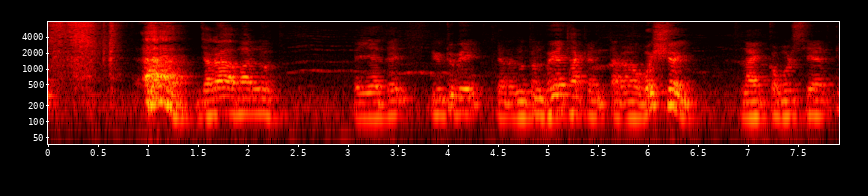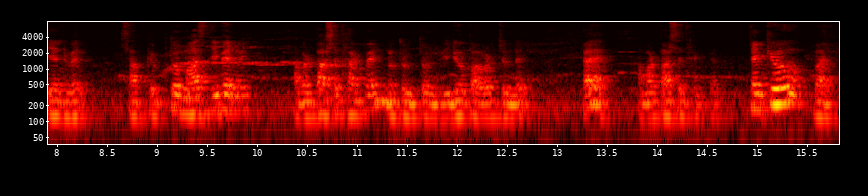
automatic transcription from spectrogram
যারা আমার ইয়েতে ইউটিউবে যারা নতুন হয়ে থাকেন, তারা অবশ্যই লাইক কমেন্ট শেয়ার দিয়ে দেবেন। সাবস্ক্রাইব তো মাস দিবেন ওই। আবার পাশে থাকবেন, নতুন নতুন ভিডিও পাওয়ার জন্য। হ্যাঁ আমার পাশে থাকবেন। Thank you by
